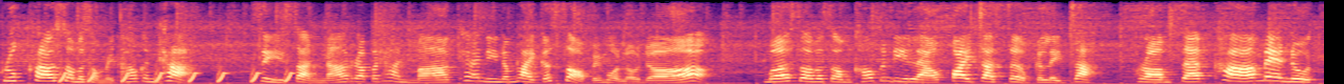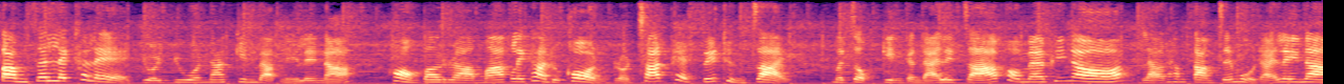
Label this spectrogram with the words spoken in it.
คลุกเคล้าส่วนผสมให้เข้ากันค่ะ สีสันน่ารับประทานมาก แค่นี้น้ำลายก็สอบไปหมดแล้วเด้อ เมื่อส่วนผสมเข้ากันดีแล้วไปจัดเสิร์ฟกันเลยจ้ะพร้อมแซ่บค้าเมนูตำเส้นเล็กทะเลยัวยัวน่ากินแบบนี้เลยนะ หอมปลารามากเลยค่ะทุกคน รสชาติเผ็ดซีดถึงใจ มาจบกินกันได้เลยจ้าพ่อแม่พี่น้อง แล้วทำตามเจ๊หมูได้เลยนะ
